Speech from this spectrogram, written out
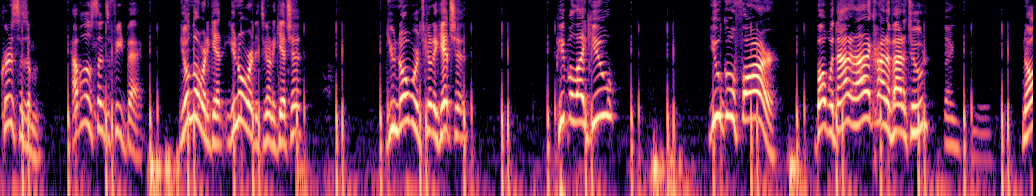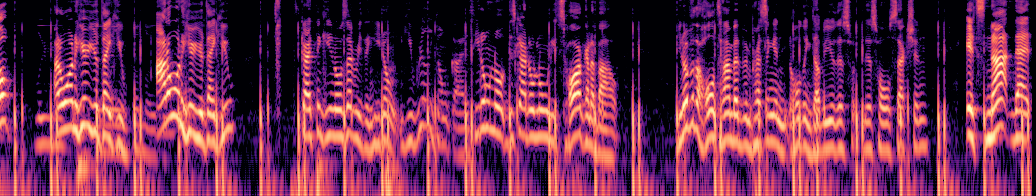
Criticism. Have a little sense of feedback. You'll know where to get. You know where it's gonna get you. You know where it's gonna get you. People like you, you go far, but with that, that kind of attitude, Thank you. nope. I don't want to hear your thank you. I don't want to hear your thank you. This guy think he knows everything. He don't. He really don't, guys. He don't know. This guy don't know what he's talking about. You know, for the whole time I've been pressing and holding W this this whole section, it's not that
